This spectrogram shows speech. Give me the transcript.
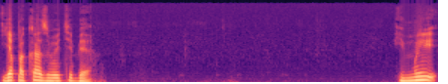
я показываю тебя. И мы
